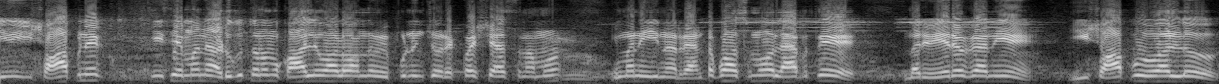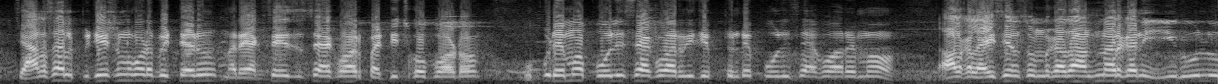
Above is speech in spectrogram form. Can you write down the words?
ఈ షాప్నే తీసేయమని అడుగుతున్నాము. కాలనీ వాళ్ళ అందరం ఎప్పటి నుంచో రిక్వెస్ట్ చేస్తున్నాము. మన ఈయన రెంట్ కోసమో లేకపోతే మరి వేరే కానీ ఈ షాపు వాళ్ళు చాలాసార్లు పిటిషన్లు కూడా పెట్టారు. మరి ఎక్సైజ్ శాఖ వారు పట్టించుకోకపోవడం. ఇప్పుడేమో పోలీస్ శాఖ వారికి చెప్తుంటే పోలీస్ శాఖ వారేమో వాళ్ళకి లైసెన్స్ ఉంది కదా అంటున్నారు కానీ ఈ రూలు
